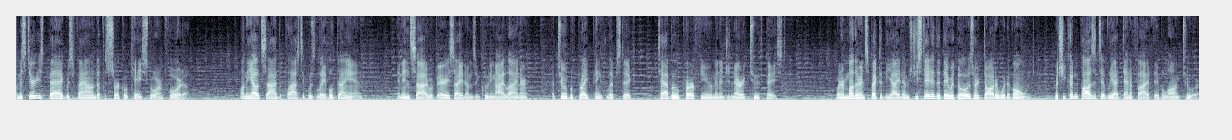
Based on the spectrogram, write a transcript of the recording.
a mysterious bag was found at the Circle K store in Florida. On the outside, the plastic was labeled Diane, and inside were various items, including eyeliner, a tube of bright pink lipstick, taboo perfume, and a generic toothpaste. When her mother inspected the items, she stated that they were those her daughter would have owned, but she couldn't positively identify if they belonged to her.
